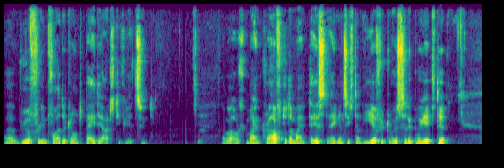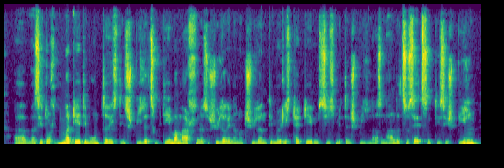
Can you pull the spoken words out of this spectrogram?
äh, Würfel im Vordergrund beide aktiviert sind. Aber auch Minecraft oder Mindtest eignen sich dann eher für größere Projekte. Äh, was jedoch immer geht im Unterricht, ist Spiele zum Thema machen, also Schülerinnen und Schülern die Möglichkeit geben, sich mit den Spielen auseinanderzusetzen, die sie spielen,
